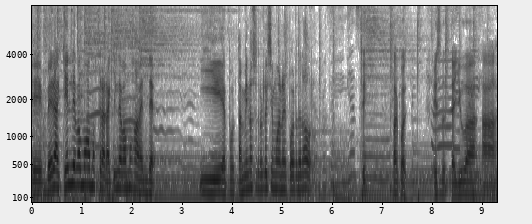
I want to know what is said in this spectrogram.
eh, ver a quién le vamos a mostrar, a quién le vamos a vender. Y eh, pues, también nosotros lo hicimos en el poder del ahorro. Sí, tal cual. Eso te ayuda a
